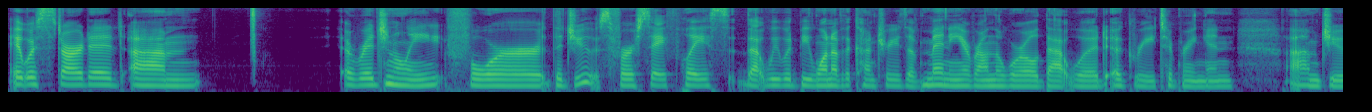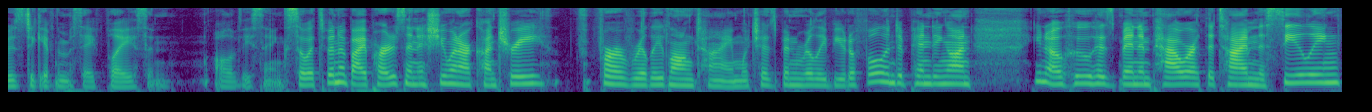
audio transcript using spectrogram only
It was started um, originally for the Jews, for a safe place that we would be one of the countries of many around the world that would agree to bring in um, Jews to give them a safe place and all of these things. So it's been a bipartisan issue in our country for a really long time, which has been really beautiful. And depending on, you know, who has been in power at the time, the ceiling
